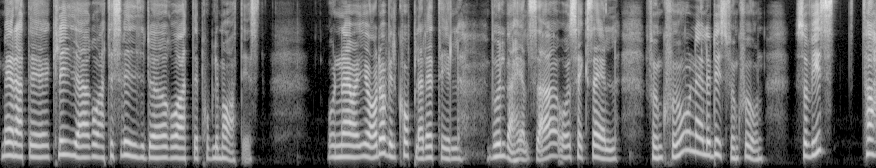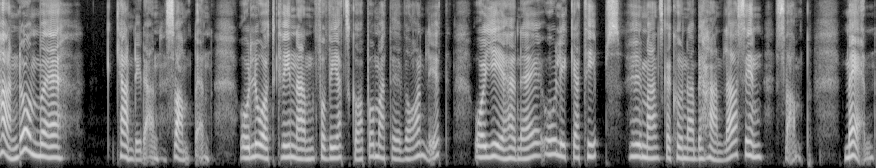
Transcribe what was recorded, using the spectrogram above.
med att det kliar och att det svider och att det är problematiskt. Och när jag då vill koppla det till vulvahälsa och sexuell funktion eller dysfunktion så visst, ta hand om eh, candidan, svampen, och låt kvinnan få vetskap om att det är vanligt och ge henne olika tips hur man ska kunna behandla sin svamp. Men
